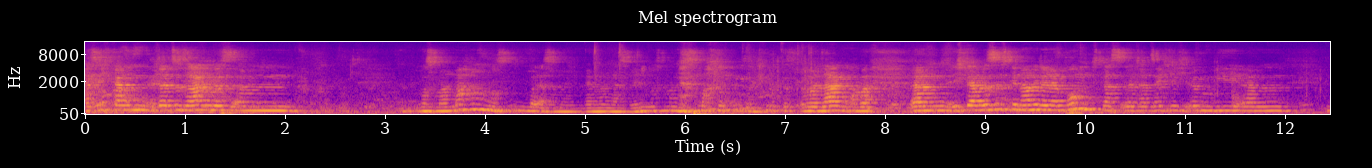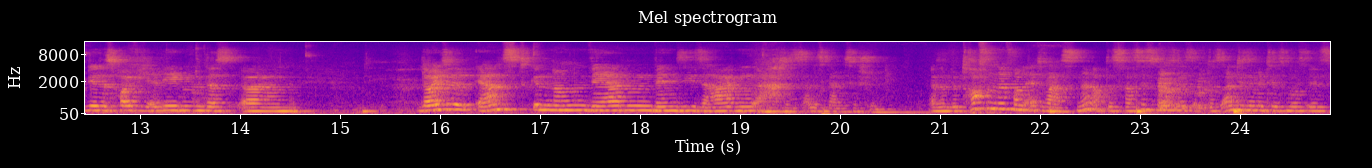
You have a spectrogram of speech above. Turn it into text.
Also ich kann dazu sagen, dass ähm, muss man machen, muss, also wenn man das will, muss man das machen, also das immer sagen, aber ähm, ich glaube, das ist genau wieder der Punkt, dass äh, tatsächlich irgendwie ähm, wir das häufig erleben, dass ähm, Leute ernst genommen werden, wenn sie sagen, ach, das ist alles gar nicht so schön. Also Betroffene von etwas, ne? ob das Rassismus ist, ob das Antisemitismus ist,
